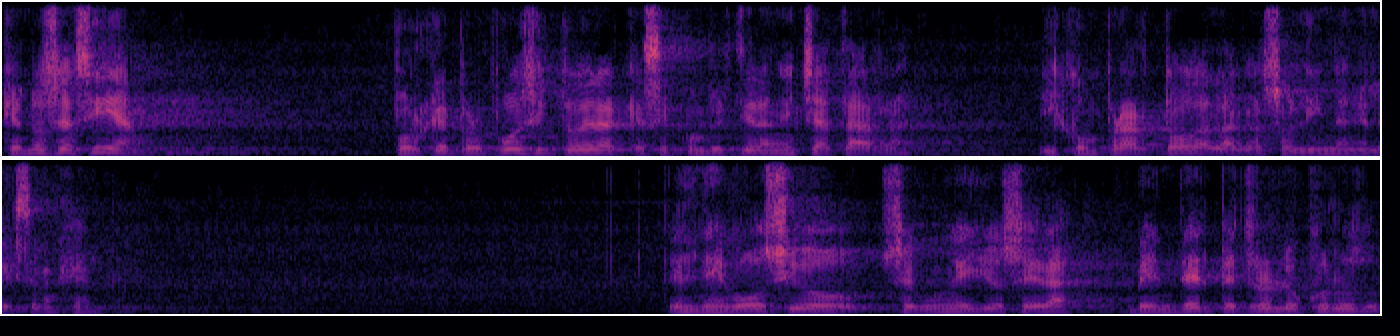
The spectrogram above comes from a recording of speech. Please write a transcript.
que no se hacían, porque el propósito era que se convirtieran en chatarra y comprar toda la gasolina en el extranjero. El negocio, según ellos, era vender petróleo crudo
